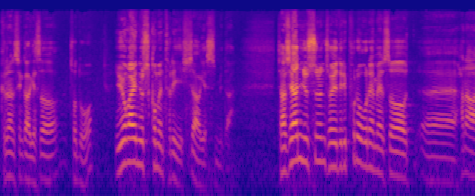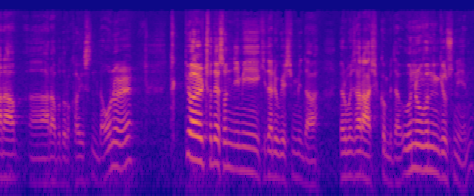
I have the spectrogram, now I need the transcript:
그런 생각에서 저도 유용한 뉴스 코멘터리 시작하겠습니다. 자세한 뉴스는 저희들이 프로그램에서 하나하나 어, 알아보도록 하겠습니다. 오늘 특별 초대 손님이 기다리고 계십니다. 여러분 잘 아실 겁니다. 은우근 교수님,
